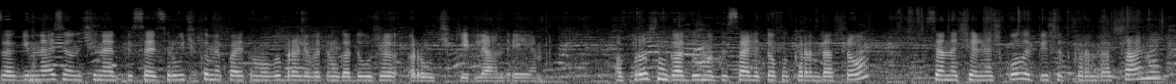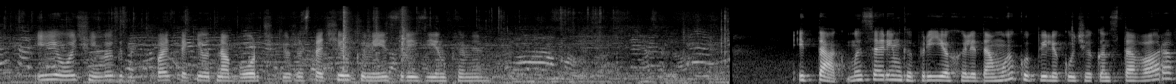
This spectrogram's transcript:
в гимназию начинает писать ручками, поэтому выбрали в этом году уже ручки для Андрея. А в прошлом году мы писали только карандашом. Вся начальная школа пишет карандашами. И очень выгодно покупать такие вот наборчики уже с точилками и с резинками. Итак, мы с Аринкой приехали домой, купили кучу констоваров.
